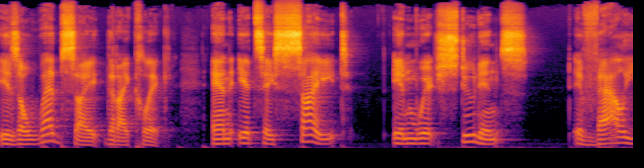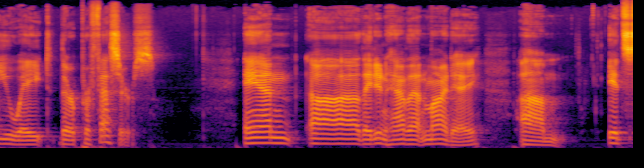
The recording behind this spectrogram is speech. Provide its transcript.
is a website that I click, and it's a site in which students evaluate their professors. And uh, they didn't have that in my day. Um, it's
